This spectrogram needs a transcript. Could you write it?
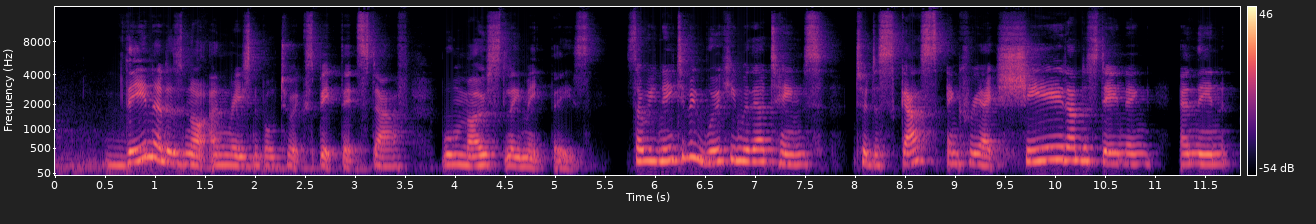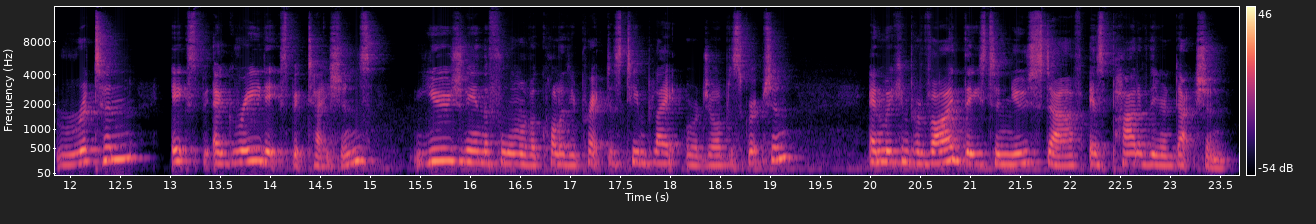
then it is not unreasonable to expect that staff will mostly meet these. So we need to be working with our teams to discuss and create shared understanding and then written exp- agreed expectations, usually in the form of a quality practice template or a job description. And we can provide these to new staff as part of their induction.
